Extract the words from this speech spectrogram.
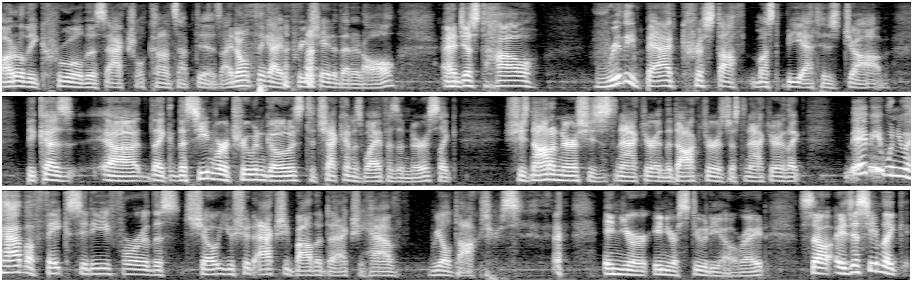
utterly cruel this actual concept is. I don't think I appreciated that at all, and just how really bad Christof must be at his job, because uh, like the scene where Truman goes to check on his wife as a nurse, like she's not a nurse, she's just an actor, and the doctor is just an actor. Like maybe when you have a fake city for this show, you should actually bother to actually have real doctors in your in your studio, right? So it just seemed like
